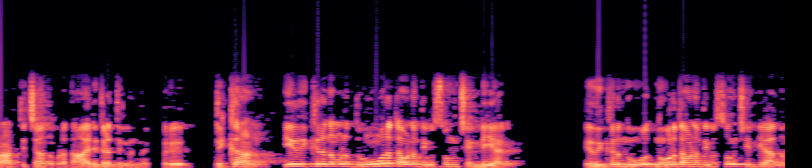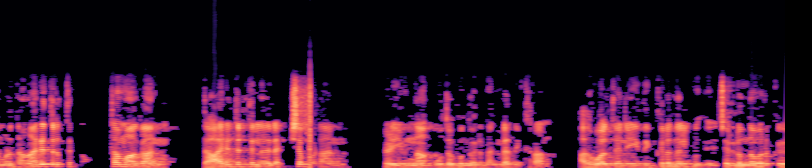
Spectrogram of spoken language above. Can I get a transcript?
പ്രാർത്ഥിച്ചാൽ നമ്മുടെ ദാരിദ്ര്യത്തിൽ നിന്ന് ഒരു ദിക്കറാണ് ഈ ദിക്കർ നമ്മൾ നൂറ് തവണ ദിവസവും ചെല്ലിയാൽ ദിക്കർ നൂ നൂറ് തവണ ദിവസവും ചെല്ലിയാൽ നമ്മുടെ ദാരിദ്ര്യത്തിൽ മുക്തമാകാൻ ദാരിദ്ര്യത്തിൽ നിന്ന് രക്ഷപ്പെടാൻ കഴിയുന്ന ഉതകുന്ന ഒരു നല്ല ദിക്കറാണ് അതുപോലെ തന്നെ ഈ ദിക്കർ നൽകു ചെല്ലുന്നവർക്ക്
